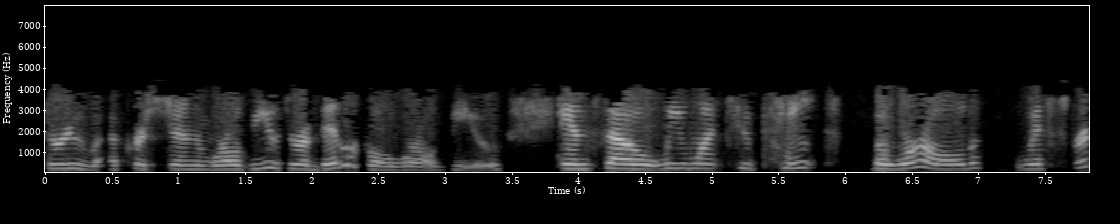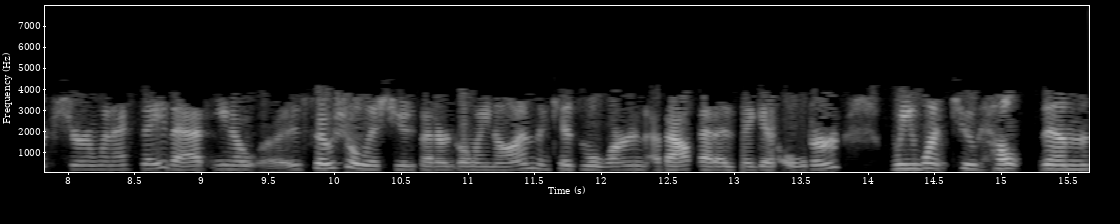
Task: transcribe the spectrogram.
through a Christian worldview, through a biblical worldview. And so we want to paint the world with scripture. And when I say that, you know, uh, social issues that are going on, the kids will learn about that as they get older. We want to help them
